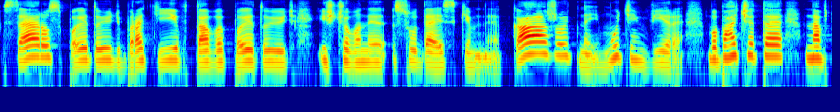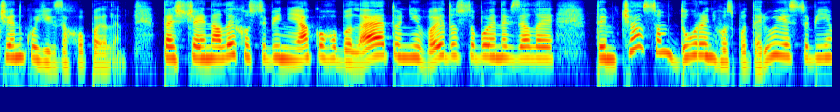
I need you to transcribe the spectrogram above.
Все розпитують братів та випитують, і що вони судейським не кажуть, не ймуть їм віри, бо, бачите, на вчинку їх захопили. Та ще й на лихо собі ніякого билету, ні виду з собою не взяли. Тим часом дурень господарює собі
